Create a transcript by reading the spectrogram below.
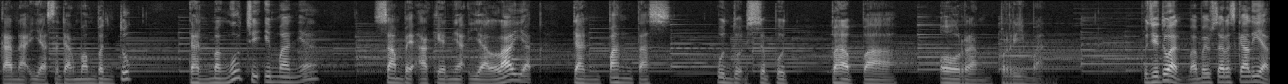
Karena ia sedang membentuk dan menguji imannya sampai akhirnya ia layak dan pantas untuk disebut Bapa orang beriman. Puji Tuhan, Bapak Ibu Saudara sekalian,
